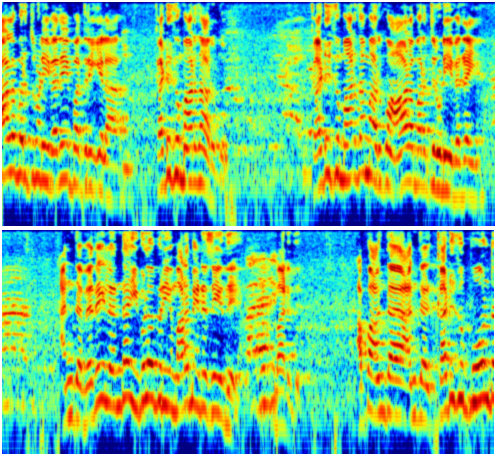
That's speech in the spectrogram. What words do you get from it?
ஆலமரத்தினுடைய விதையை பார்த்துருக்கீங்களா? கடுகு மாதிரி தான் இருக்கும். கடுகு மாதிரி தான் இருக்கும் ஆலமரத்தினுடைய விதை. அந்த விதையிலேருந்து தான் இவ்வளோ பெரிய மரம் என்ன செய்யுது? வருது அப்போ அந்த அந்த கடுகு போன்ற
